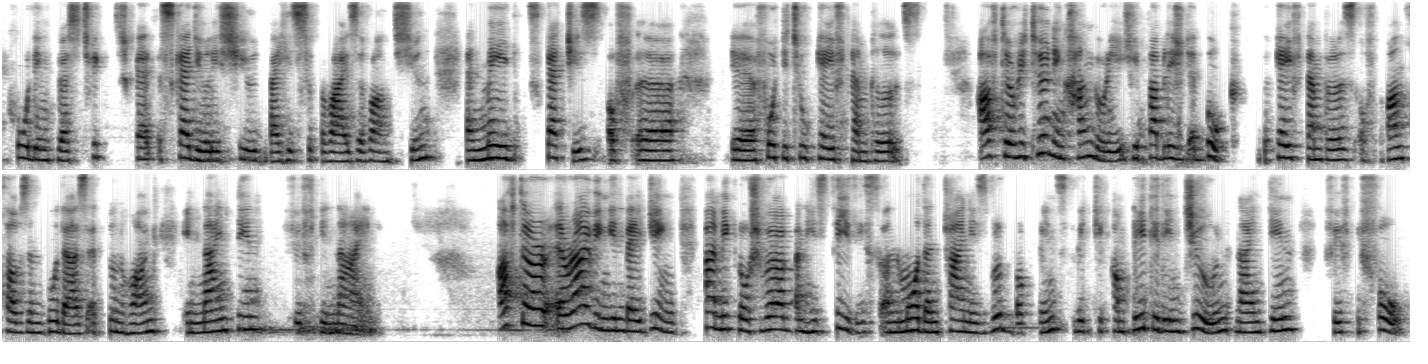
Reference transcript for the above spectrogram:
according to a strict schedule issued by his supervisor Wang Xun and made sketches of uh, uh, 42 cave temples. After returning Hungary, he published a book the cave temples of 1000 Buddhas at Dunhuang in 1959. After arriving in Beijing, Paul Miklós worked on his thesis on modern Chinese woodblock prints, which he completed in June 1954.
